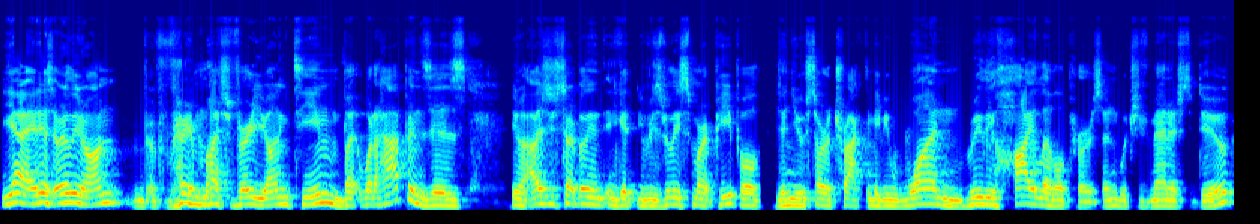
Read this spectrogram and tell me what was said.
Yeah, it is earlier on, very much very young team. But what happens is, you know, as you start building and get these really smart people, then you start attracting maybe one really high level person, which you've managed to do.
